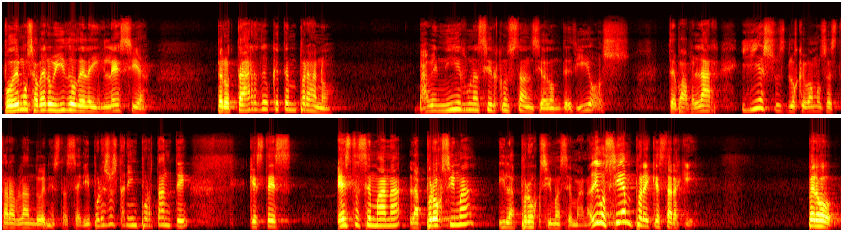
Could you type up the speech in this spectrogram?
podemos haber huido de la iglesia, pero tarde o que temprano va a venir una circunstancia donde Dios te va a hablar. Y eso es lo que vamos a estar hablando en esta serie. Por eso es tan importante que estés esta semana, la próxima y la próxima semana. Digo, siempre hay que estar aquí. Pero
